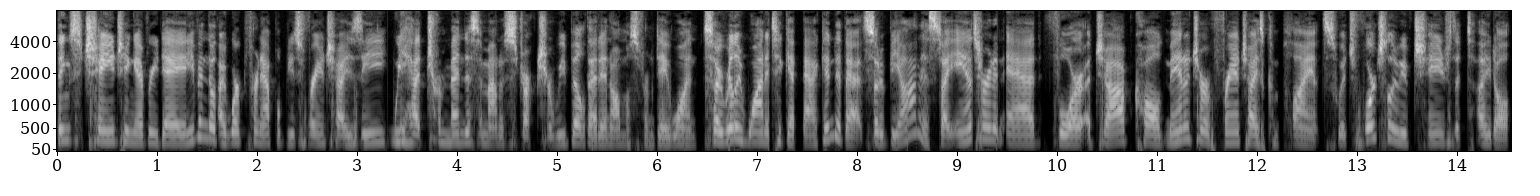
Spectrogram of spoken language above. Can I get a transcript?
things changing every day. Even though I worked for an Applebee's franchisee, we had tremendous amount of structure. We built that in almost from day one. So I really wanted to get back into that. So to be honest, I answered an ad for a job called Manager of Franchise Compliance, which fortunately we've changed the title.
